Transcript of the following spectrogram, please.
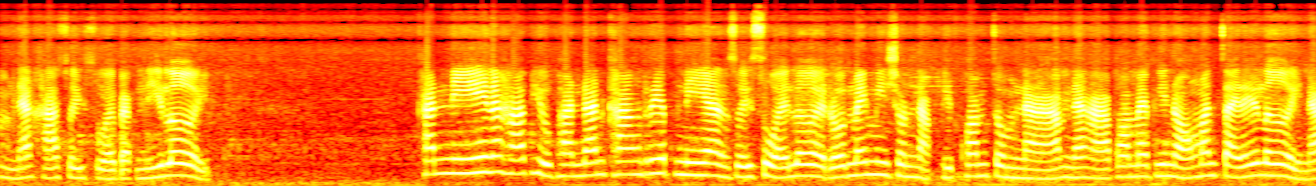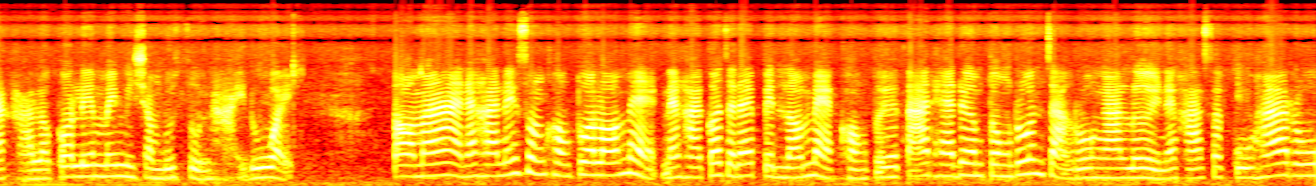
ำนะคะ สวยๆแบบนี้เลยคันนี้นะคะ ผิวพันธุ์ด้านข้างเรียบเนียน สวยๆเลย รถไม่มีชนหนักพลิกคว่ำจมน้ำนะคะพ่อแม่พี่น้องมั่นใจได้เลยนะคะ แล้วก็เล่มไม่มีชำรุดสูญหายด้วย ต่อมานะคะ ในส่วนของตัวล้อแม็กนะคะ ก็จะได้เป็นล้อแม็กของ Toyota แท้เดิมตรงรุ่นจากโรงงานเลยนะคะสกู5รู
